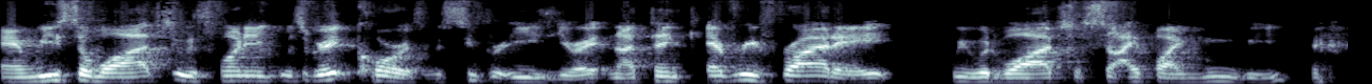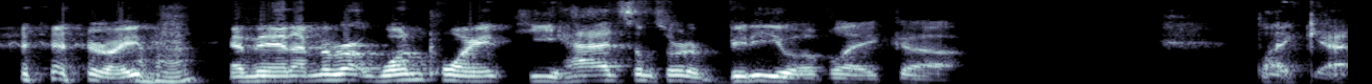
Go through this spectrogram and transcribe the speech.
And we used to watch. It was funny. It was a great course. It was super easy, right? And I think every Friday we would watch a sci-fi movie, right? Uh-huh. And then I remember at one point he had some sort of video of like uh, like uh,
